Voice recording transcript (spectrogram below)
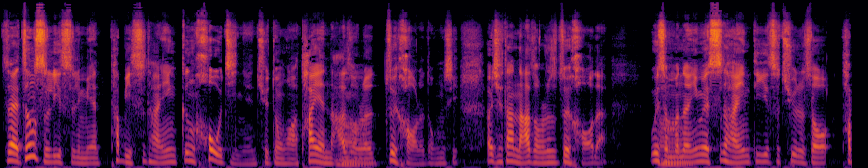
在真实历史里面，他比斯坦因更后几年去敦煌，他也拿走了最好的东西，而且他拿走的是最好的。为什么呢？哦因为斯坦因第一次去的时候，他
